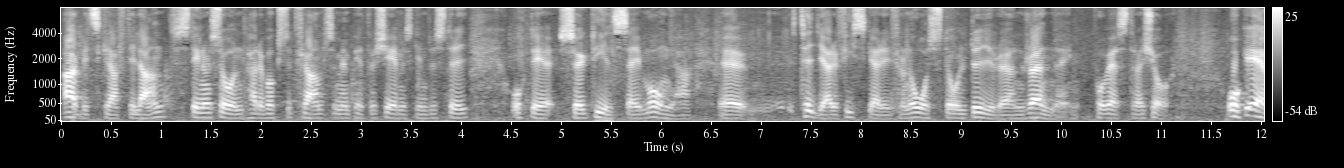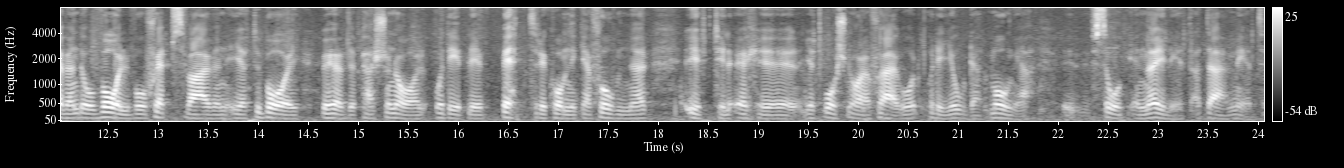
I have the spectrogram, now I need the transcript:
arbetskraft i land. Stenungsund hade vuxit fram som en petrokemisk industri och det sög till sig många eh, tidigare fiskare från Åstol, Dyrön, Rönning på Västra Tjörn. Och även då Volvo och skeppsvarven i Göteborg behövde personal och det blev bättre kommunikationer ut till eh, Göteborgs norra skärgård och det gjorde att många eh, såg en möjlighet att därmed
